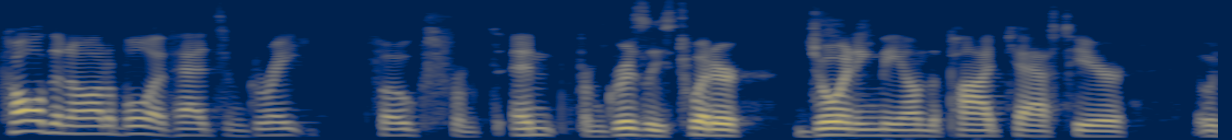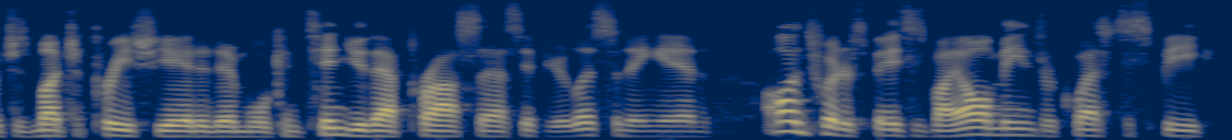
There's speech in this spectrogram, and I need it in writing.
called an audible. I've had some great folks from and from Grizzlies Twitter joining me on the podcast here, which is much appreciated, and we'll continue that process. If you're listening in on Twitter Spaces, by all means, request to speak.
